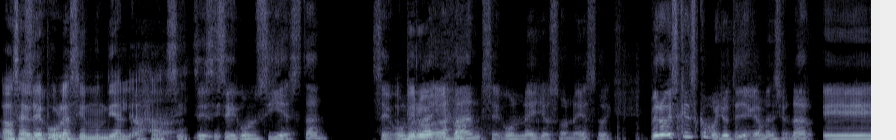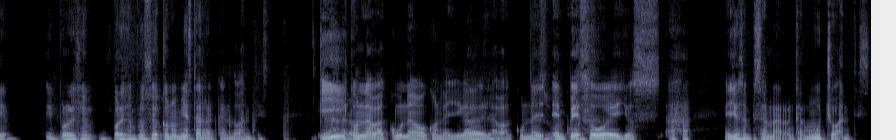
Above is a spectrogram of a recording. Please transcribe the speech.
Ah, o sea, de población mundial. Ajá, sí, sí, Según sí están. Según ahí van, según ellos son eso. Pero es que es como yo te llegué a mencionar. Eh, y por, ejemplo, por ejemplo, su economía está arrancando antes. Y con la vacuna o con la llegada de la vacuna empezó ellos, ajá, ellos empezaron a arrancar mucho antes.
